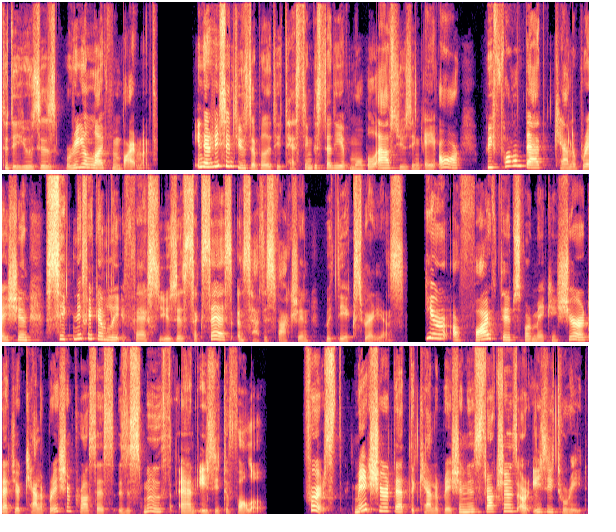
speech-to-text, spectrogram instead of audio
to the user's real life environment. In a recent usability testing study of mobile apps using AR, we found that calibration significantly affects users' success and satisfaction with the experience. Here are five tips for making sure that your calibration process is smooth and easy to follow. First, make sure that the calibration instructions are easy to read.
